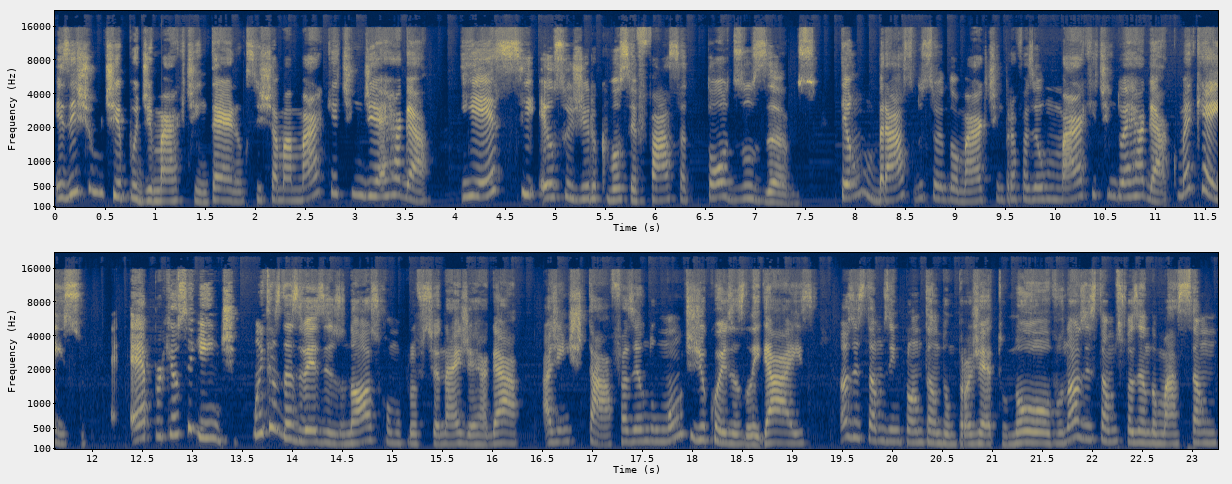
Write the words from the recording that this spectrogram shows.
Existe um tipo de marketing interno que se chama marketing de RH. E esse eu sugiro que você faça todos os anos. Ter um braço do seu endomarketing para fazer o marketing do RH. Como é que é isso? É porque é o seguinte: muitas das vezes nós, como profissionais de RH, a gente está fazendo um monte de coisas legais, nós estamos implantando um projeto novo, nós estamos fazendo uma ação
